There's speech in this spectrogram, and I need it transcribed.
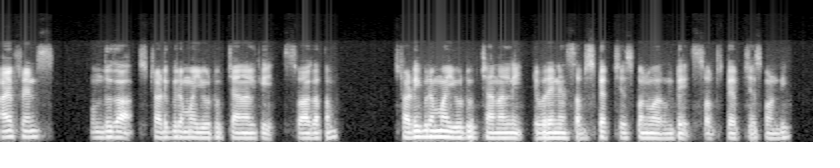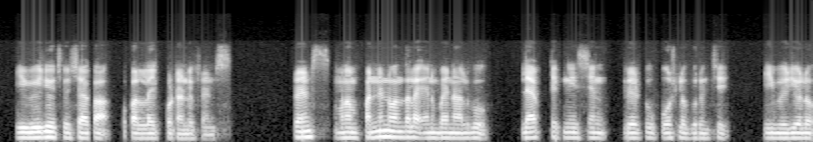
హాయ్ ఫ్రెండ్స్ ముందుగా స్టడీ బ్రహ్మ యూట్యూబ్ ఛానల్కి స్వాగతం. స్టడీ బ్రహ్మ యూట్యూబ్ ఛానల్ని ఎవరైనా సబ్స్క్రైబ్ చేసుకొని వారు ఉంటే సబ్స్క్రైబ్ చేసుకోండి. ఈ వీడియో చూశాక ఒక లైక్ కొట్టండి ఫ్రెండ్స్. ఫ్రెండ్స్ మనం పన్నెండు వందల ఎనభై నాలుగు ల్యాబ్ టెక్నీషియన్ గ్రేడ్ టూ పోస్టుల గురించి ఈ వీడియోలో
